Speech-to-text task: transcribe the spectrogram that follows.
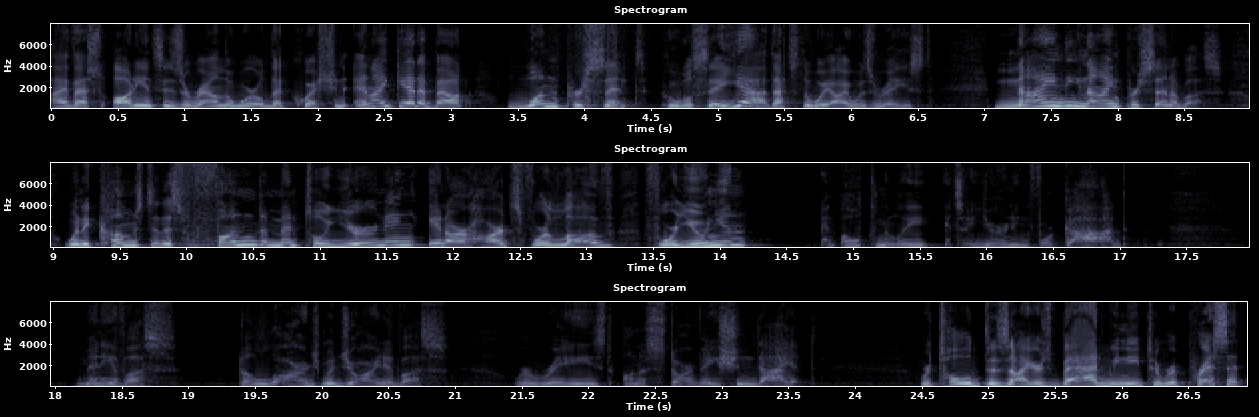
I've asked audiences around the world that question, and I get about 1% who will say, Yeah, that's the way I was raised. 99% of us, when it comes to this fundamental yearning in our hearts for love, for union, and ultimately it's a yearning for God, many of us, the large majority of us, were raised on a starvation diet. We're told desire's bad, we need to repress it,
